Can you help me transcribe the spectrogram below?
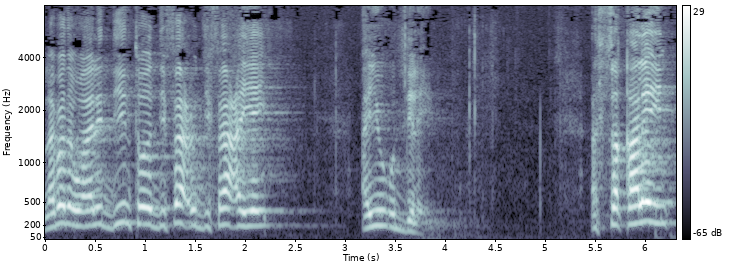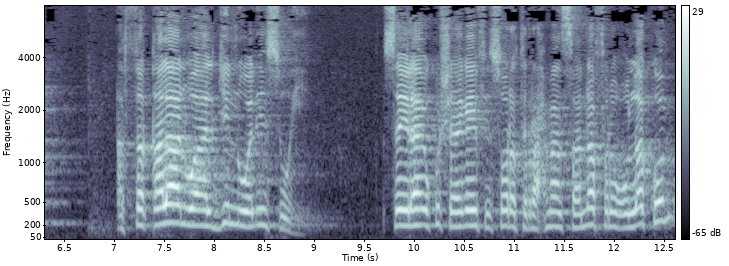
labada waalid diintooda difaacu difaacayay ayuu u dilay. Athaqalayn athaqalaan waa aljin walins wey sida ilahay uu ku sheegay fi suurati raxmaan sanafrugu lakum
